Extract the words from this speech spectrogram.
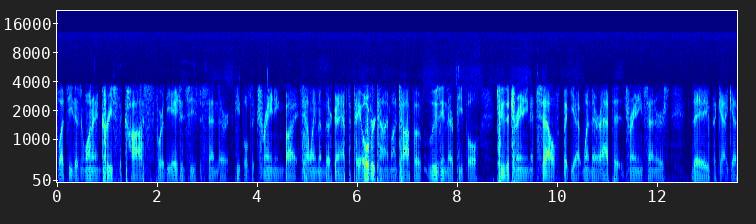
FLETC doesn't want to increase the costs for the agencies to send their people to training by telling them they're going to have to pay overtime on top of losing their people to the training itself. But yet, when they're at the training centers, they, I guess,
